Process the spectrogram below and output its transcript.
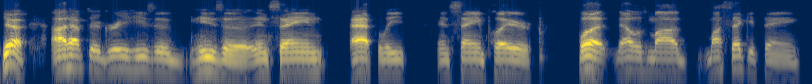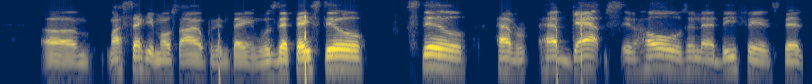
Yeah, I'd have to agree. He's a he's a insane athlete, insane player. But that was my my second thing um, my second most eye opening thing was that they still still have have gaps and holes in that defense that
